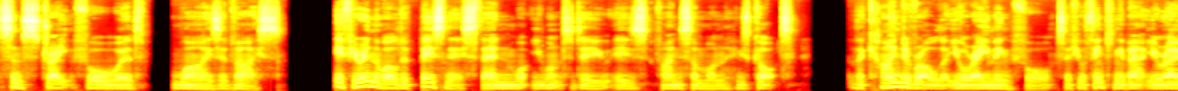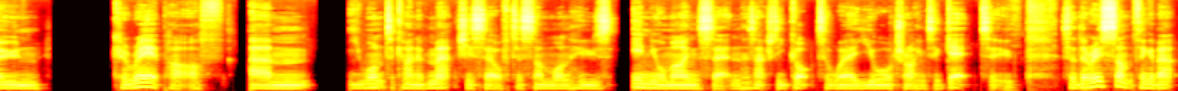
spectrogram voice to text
some straightforward, wise advice. If you're in the world of business, then what you want to do is find someone who's got the kind of role that you're aiming for. So if you're thinking about your own career path, um, you want to kind of match yourself to someone who's in your mindset and has actually got to where you're trying to get to. So there is something about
